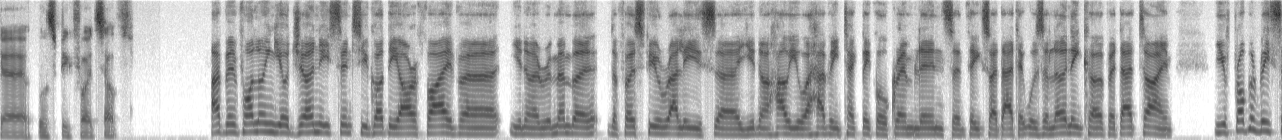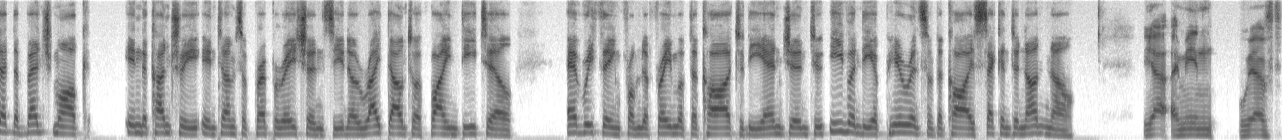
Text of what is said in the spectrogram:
uh, will speak for itself. I've been following your journey since you got the R5. Uh, you know, I remember the first few rallies, uh, you know, how you were having technical gremlins and things like that. It was a learning curve at that time. You've probably set the benchmark in the country in terms of preparations, you know, right down to a fine detail. Everything from the frame of the car to the engine to even the appearance of the car is second to none now. Yeah, I mean, we have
